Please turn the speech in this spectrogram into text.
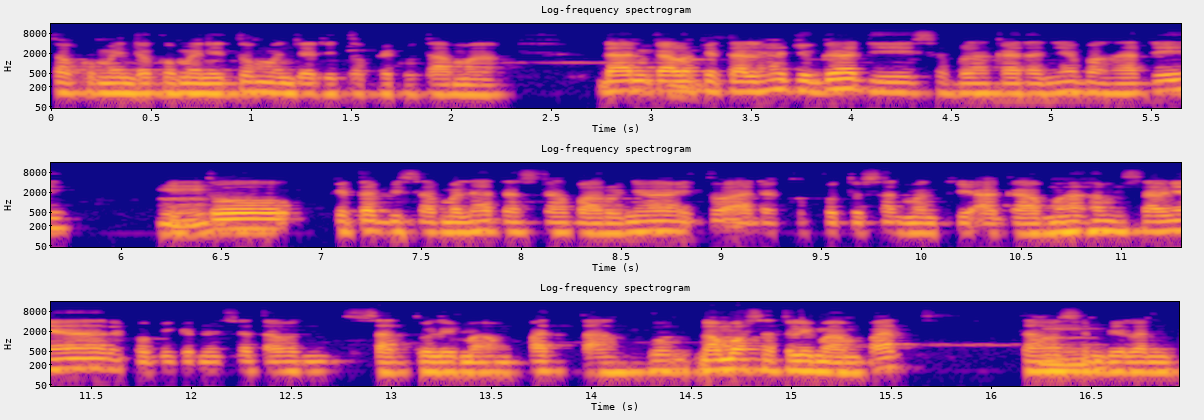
dokumen-dokumen uh, itu menjadi topik utama? Dan kalau kita lihat juga di sebelah kanannya Bang Hadi hmm. itu kita bisa melihat naskah barunya itu ada keputusan Menteri Agama misalnya Republik Indonesia tahun 154 tahun nomor 154 tahun hmm.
